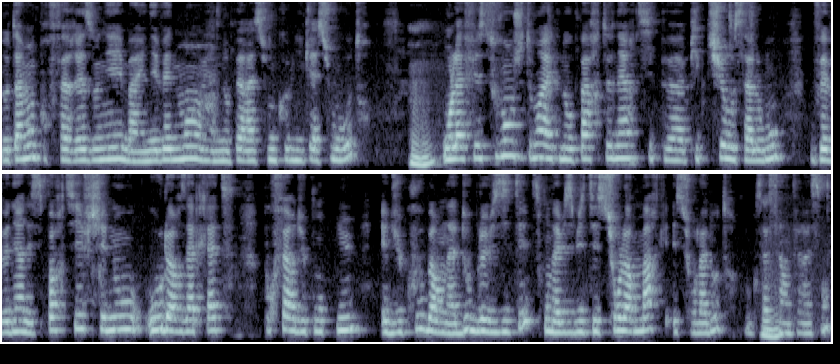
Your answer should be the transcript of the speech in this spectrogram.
notamment pour faire résonner bah, un événement, une opération de communication ou autre. Mhm. On l'a fait souvent justement avec nos partenaires type euh, Picture ou Salomon. On fait venir des sportifs chez nous ou leurs athlètes pour faire du contenu. Et du coup, bah, on a double visité, parce qu'on a visibilité sur leur marque et sur la nôtre. Donc ça, mhm. c'est intéressant.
